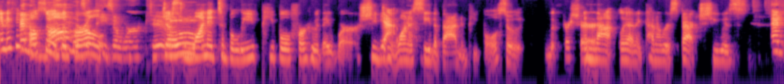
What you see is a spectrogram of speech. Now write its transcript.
And I think And also the mom the a girl piece of work too. just Oh. wanted to believe people for who they were. She didn't want to see the bad in people. So for sure. in that like, kind of respect, she was and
